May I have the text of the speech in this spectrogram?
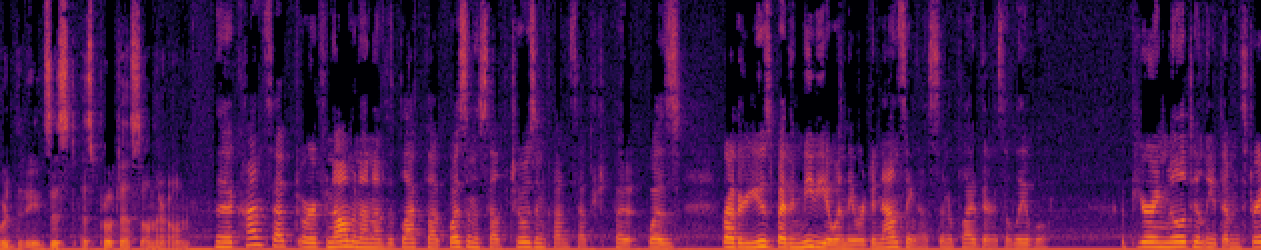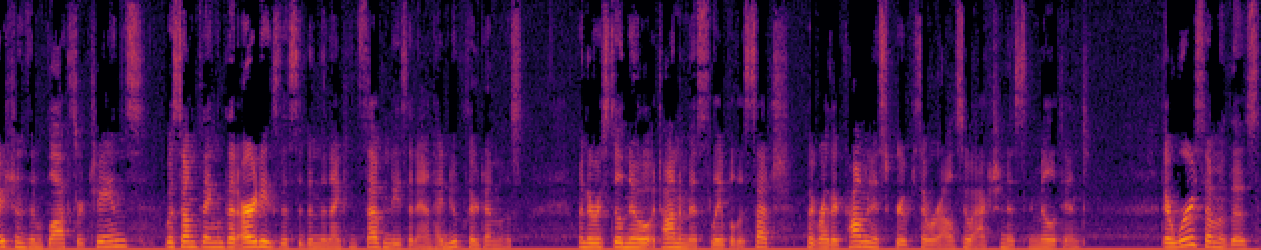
Or did they exist as protests on their own? The concept or phenomenon of the black bloc wasn't a self chosen concept, but was rather used by the media when they were denouncing us and applied there as a label. Appearing militantly at demonstrations in blocks or chains, was something that already existed in the 1970s at anti nuclear demos, when there were still no autonomists labeled as such, but rather communist groups that were also actionists and militant. There were some of those,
